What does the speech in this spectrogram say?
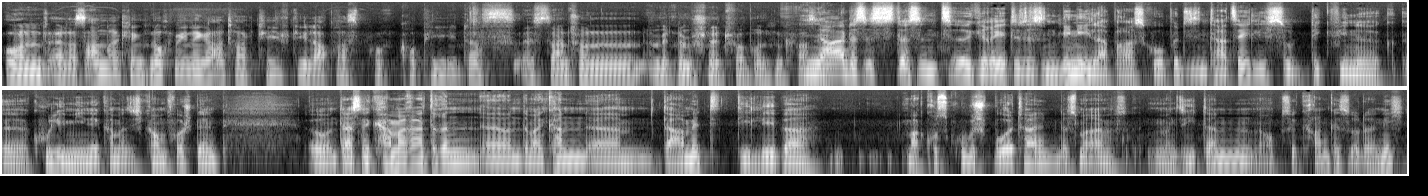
Und äh, das andere klingt noch weniger attraktiv, die Laparoskopie. Das ist dann schon mit einem Schnitt verbunden quasi. Ja, das ist, das sind äh, Geräte, das sind Mini-Laparoskope. Die sind tatsächlich so dick wie eine äh, Kulimine, kann man sich kaum vorstellen. Und da ist eine Kamera drin äh, und man kann ähm, damit die Leber makroskopisch beurteilen, dass man, man sieht dann, ob sie krank ist oder nicht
